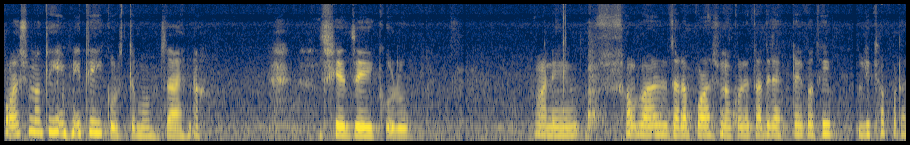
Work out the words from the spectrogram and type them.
পড়াশোনা তো এমনিতেই করতে মন চায় না। সে যেই করুক। মানে সবার যারা পড়াশোনা করে তাদের একটাই কথাই, লেখাপড়া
